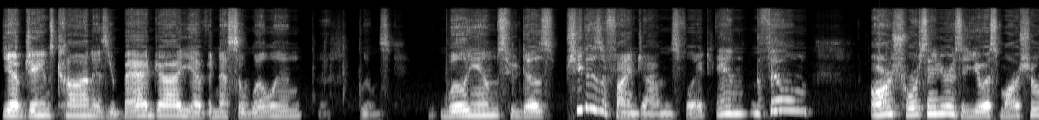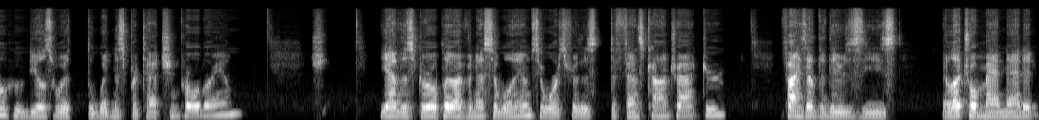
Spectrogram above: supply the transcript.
You have James Caan as your bad guy. You have Vanessa Williams, Williams, Williams, who does she does a fine job in this flick. And the film, Arnold Schwarzenegger is a U.S. Marshal who deals with the Witness Protection Program. You have this girl played by Vanessa Williams who works for this defense contractor finds out that there's these electromagnetic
